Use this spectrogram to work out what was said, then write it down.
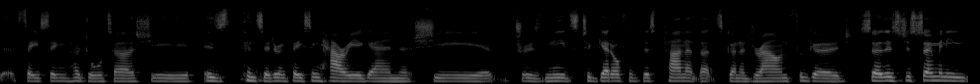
uh, facing her daughter. She is considering facing Hari again. She needs to get off of this planet that's going to drown for good. So there's just so many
